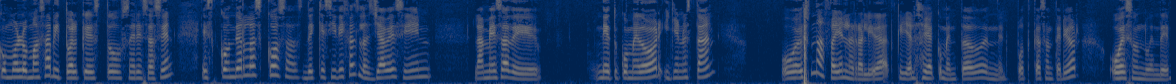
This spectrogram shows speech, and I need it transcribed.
como lo más habitual que estos seres hacen, esconder las cosas, de que si dejas las llaves en la mesa de, de tu comedor y ya no están, o es una falla en la realidad, que ya les había comentado en el podcast anterior, o es un duende.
